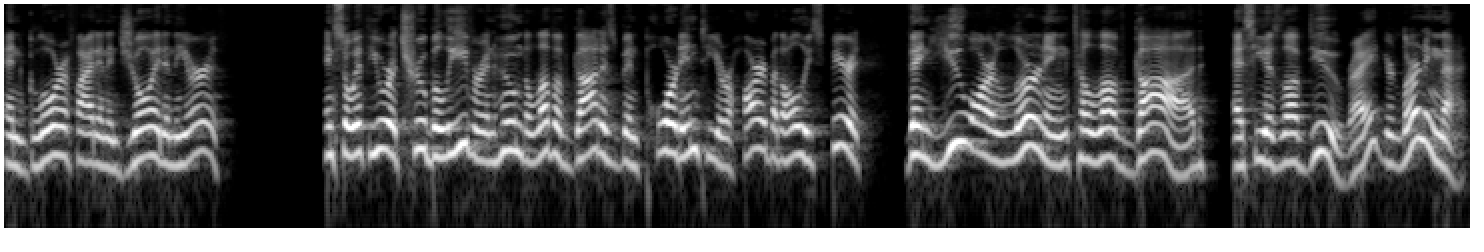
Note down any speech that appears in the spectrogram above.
and glorified and enjoyed in the earth. And so if you're a true believer in whom the love of God has been poured into your heart by the Holy Spirit, then you are learning to love God as he has loved you, right? You're learning that.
